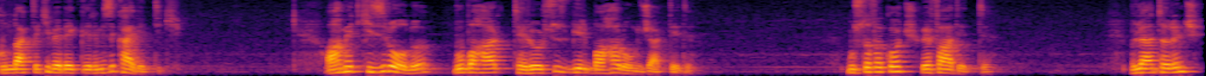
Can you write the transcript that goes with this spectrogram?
Kundak'taki bebeklerimizi kaybettik. Ahmet Kiziroğlu bu bahar terörsüz bir bahar olacak dedi. Mustafa Koç vefat etti. Bülent Arınç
